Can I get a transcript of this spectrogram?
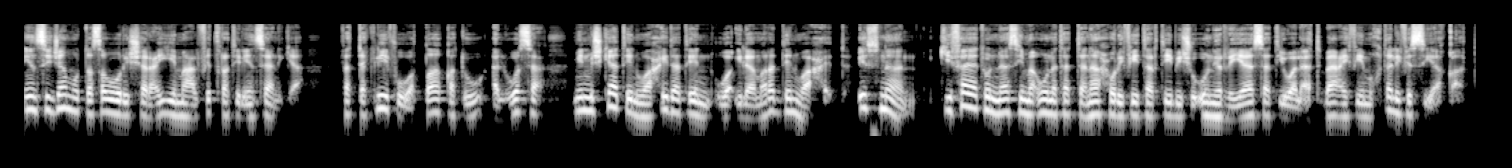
انسجام التصور الشرعي مع الفطرة الإنسانية. فالتكليف والطاقة الوسع من مشكاة واحدة وإلى مرد واحد. اثنان كفاية الناس مؤونة التناحر في ترتيب شؤون الرياسة والأتباع في مختلف السياقات،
